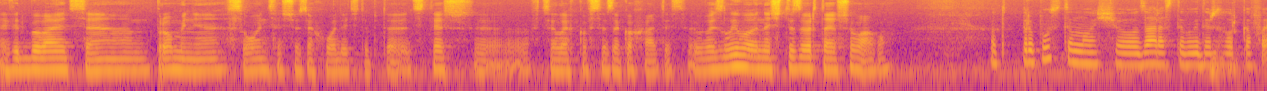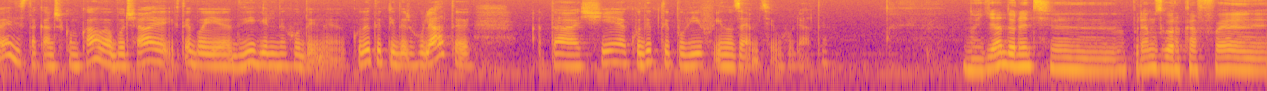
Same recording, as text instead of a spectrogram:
е, відбуваються промені сонця, що заходить. Тобто це теж е, в це легко все закохатись. Важливо, на що ти звертаєш увагу. От припустимо, що зараз ти вийдеш з горкафе зі стаканчиком кави або чаю, і в тебе є дві вільні години. Куди ти підеш гуляти, та ще куди б ти повів іноземців гуляти? Ну, я, до речі, прям з горкафе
